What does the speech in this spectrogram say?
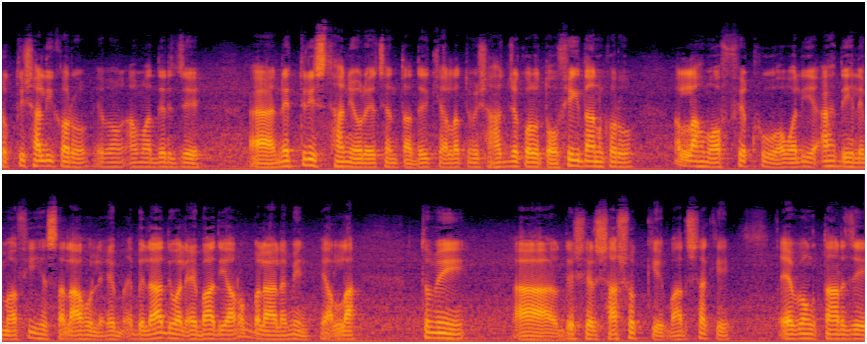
শক্তিশালী করো এবং আমাদের যে নেতৃস্থানীয় রয়েছেন তাদেরকে আল্লাহ তুমি সাহায্য করো, তৌফিক দান করো। আল্লাহ মফিক হু আওয়ালি আহদি হলে মাফি হে সালাহুল বিলাদ ওয়াল এবাদ ইয়া রব্বাল আলমিন। হে আল্লাহ, তুমি দেশের শাসককে, বাদশাকে এবং তার যে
